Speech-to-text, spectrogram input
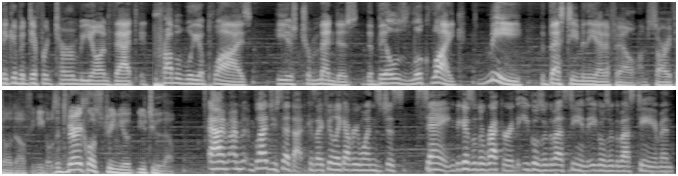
Think of a different term beyond that. It probably applies. He is tremendous. The Bills look like, to me, the best team in the NFL. I'm sorry, Philadelphia Eagles. It's very close between you, you two, though. I'm, I'm glad you said that because I feel like everyone's just saying because of the record, the Eagles are the best team. The Eagles are the best team, and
